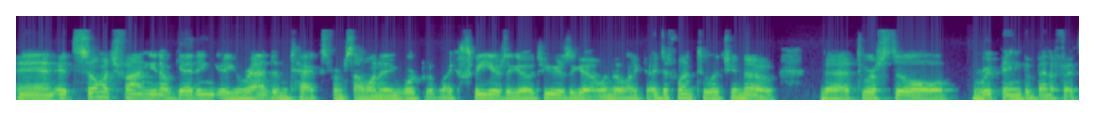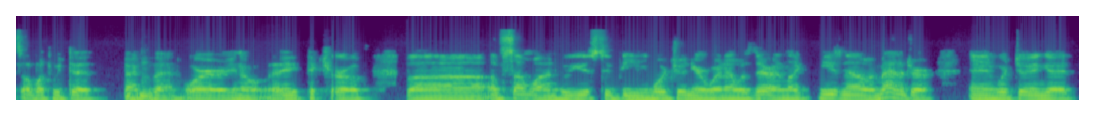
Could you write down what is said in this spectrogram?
And it's so much fun, you know, getting a random text from someone I worked with like three years ago, two years ago, and they're like, I just wanted to let you know that we're still reaping the benefits of what we did back mm-hmm. then, or you know, a picture of uh, of someone who used to be more junior when I was there, and like he's now a manager, and we're doing it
